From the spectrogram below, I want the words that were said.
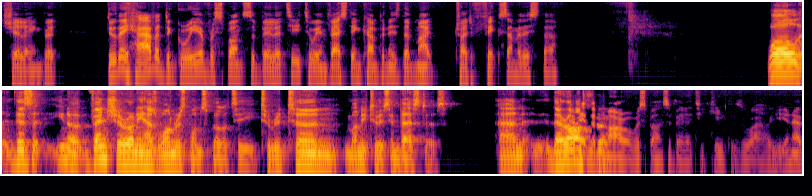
chilling, but do they have a degree of responsibility to invest in companies that might try to fix some of this stuff? Well, there's, you know, venture only has one responsibility to return money to its investors. And there, there are a moral responsibility, Keith, as well. You know,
